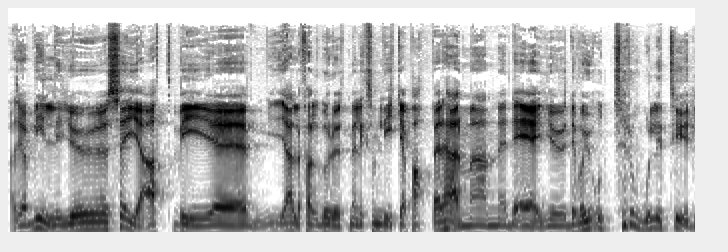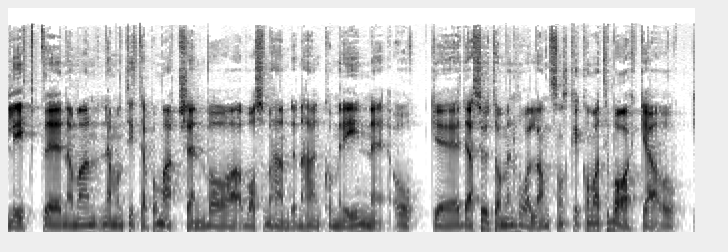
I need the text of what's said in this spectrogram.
Alltså jag vill ju säga att vi eh, i alla fall går ut med liksom lika papper här, men det är ju. Det var ju otroligt tydligt eh, när man när man tittar på matchen vad vad som händer när han kommer in och eh, dessutom en Håland som ska komma tillbaka och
